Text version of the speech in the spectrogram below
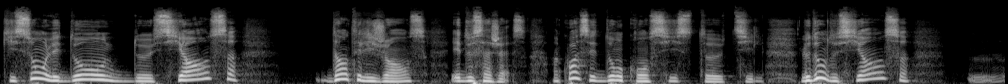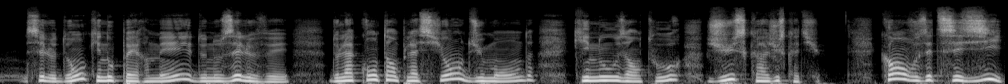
qui sont les dons de science, d'intelligence et de sagesse. En quoi ces dons consistent-ils? Le don de science, c'est le don qui nous permet de nous élever de la contemplation du monde qui nous entoure jusqu'à Dieu. Quand vous êtes saisi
